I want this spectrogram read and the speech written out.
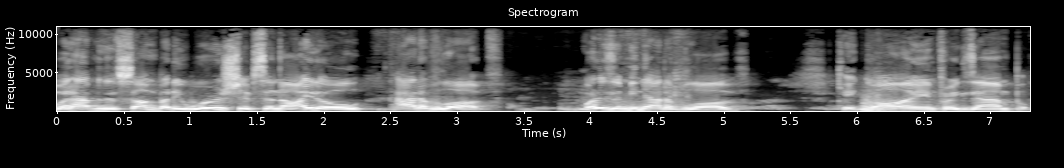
what happens if somebody worships an idol out of love? What does it mean out of love? Kegoin, for example,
